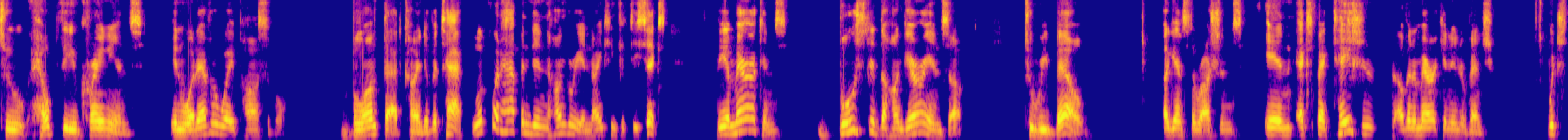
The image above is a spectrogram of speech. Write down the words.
to help the Ukrainians in whatever way possible blunt that kind of attack. Look what happened in Hungary in 1956. The Americans boosted the Hungarians up to rebel against the Russians in expectation of an American intervention, which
